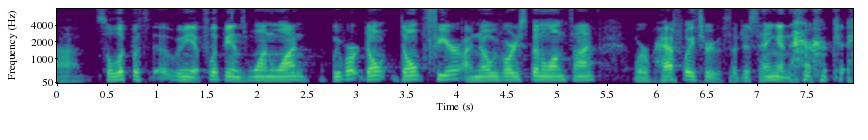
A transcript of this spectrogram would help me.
Um, so look with, uh, me at Philippians 1 1. We don't, don't fear. I know we've already spent a long time. We're halfway through, so just hang in there, okay?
